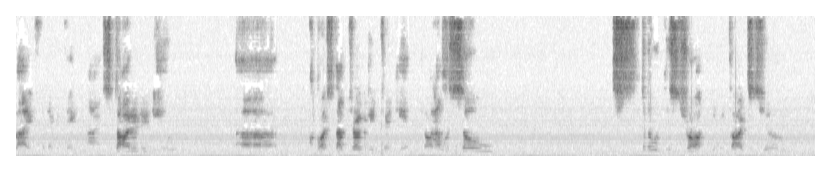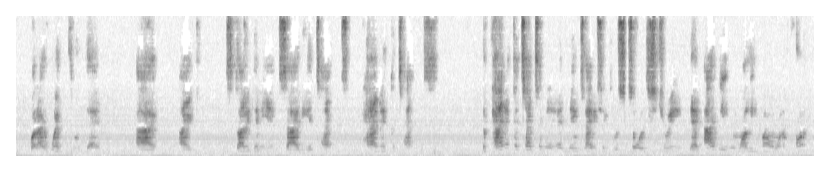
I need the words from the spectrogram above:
life and everything, I started anew. Uh, course, stopped drinking, drinking. You know, I was so so distraught in regards to what I went through that I I started getting anxiety attacks, panic attacks. The panic attacks and the, and the anxiety attacks were so extreme that I didn't want to leave my own apartment.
